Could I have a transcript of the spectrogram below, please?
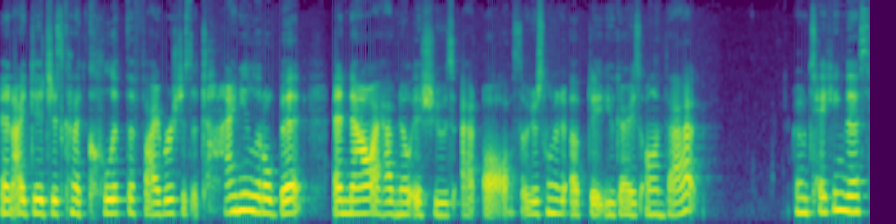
And I did just kind of clip the fibers just a tiny little bit. And now I have no issues at all. So I just wanted to update you guys on that. I'm taking this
